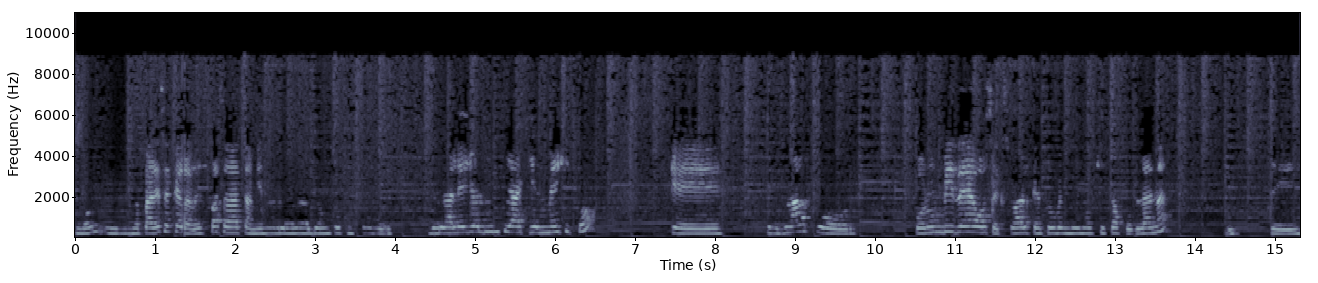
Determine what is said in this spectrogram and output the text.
¿no? Y me parece que la vez pasada también hablaba yo un poquito de, la ley Olimpia aquí en México, que se va por, por un video sexual que suben de una chica poblana, este,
